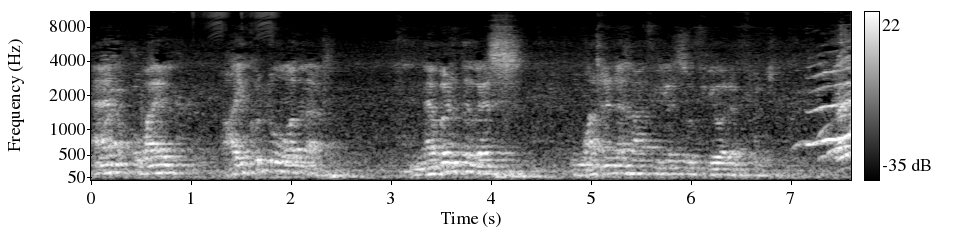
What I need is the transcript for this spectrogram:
And while I could do all that, nevertheless, one and a half years of your effort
